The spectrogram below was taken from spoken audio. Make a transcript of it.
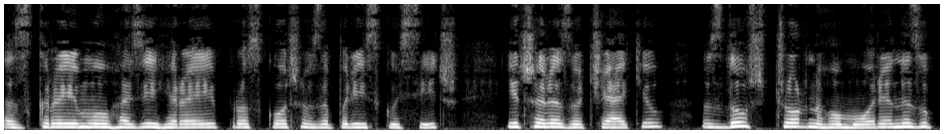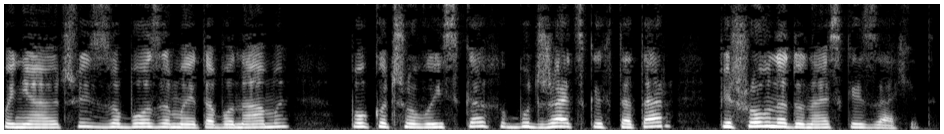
З Криму Газі проскочив Запорізьку Січ і через Очаків вздовж Чорного моря, не зупиняючись з обозами і табунами, по кочовиськах буджацьких татар пішов на Дунайський захід.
